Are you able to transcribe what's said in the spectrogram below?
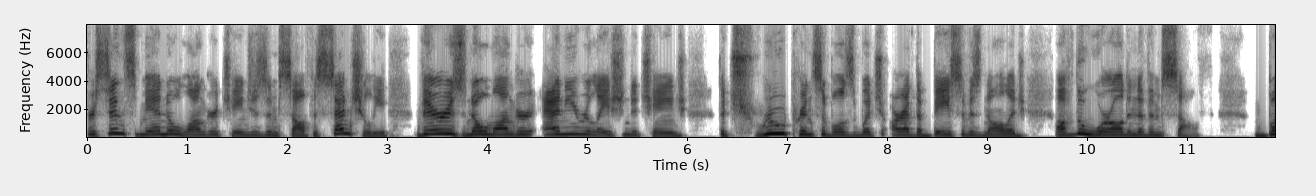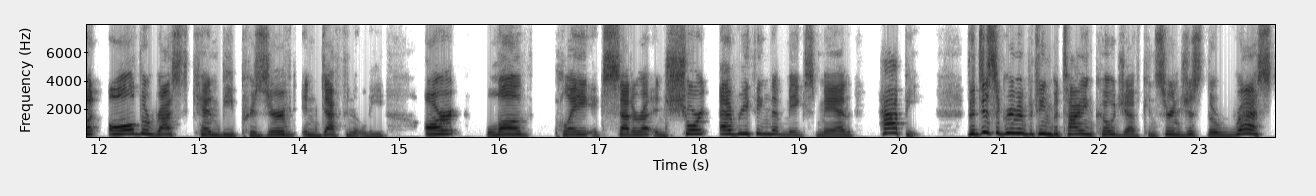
For since man no longer changes himself essentially, there is no longer any relation to change the true principles which are at the base of his knowledge of the world and of himself. But all the rest can be preserved indefinitely art, love, play, etc. In short, everything that makes man happy. The disagreement between Bataille and Kojève concerned just the rest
